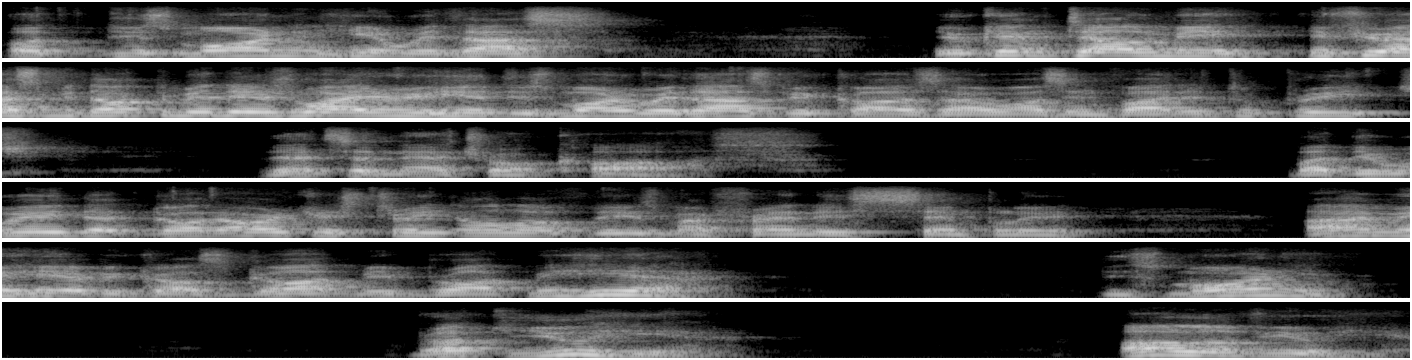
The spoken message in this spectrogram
or this morning here with us you can tell me, if you ask me, Dr. Medeiros, why are you here this morning with us? Because I was invited to preach. That's a natural cause. But the way that God orchestrates all of this, my friend, is simply I'm here because God me brought me here this morning, brought you here, all of you here.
